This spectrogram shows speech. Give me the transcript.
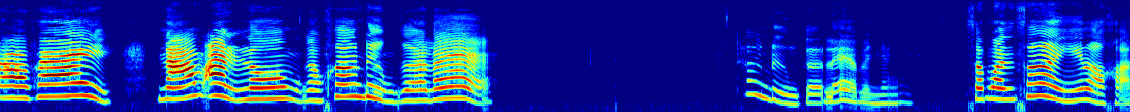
ต่อไป น้ำอัดลมกับเครื่องดื่มเกลือแร่ เครื่องดื่มเกลือแร่เป็นยังไง สปอนเซอร์อย่างนี้เหรอคะ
